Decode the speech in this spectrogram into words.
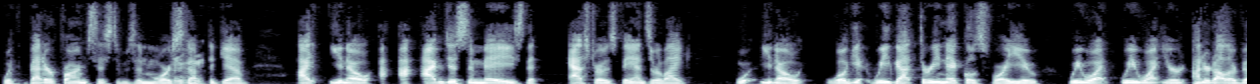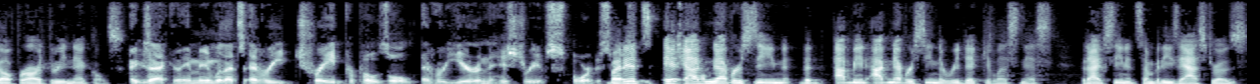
with better farm systems and more mm-hmm. stuff to give. I, you know, I, I'm just amazed that Astros fans are like, you know, we'll get, we've got three nickels for you. We want, we want your hundred dollar bill for our three nickels. Exactly. I mean, well, that's every trade proposal every year in the history of sport. But it's, it, I've never seen the, I mean, I've never seen the ridiculousness that I've seen in some of these Astros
